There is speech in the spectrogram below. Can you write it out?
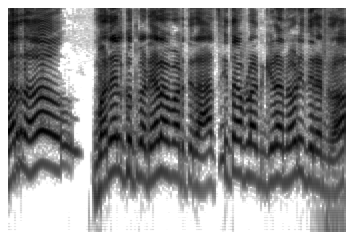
ಬರ್ರೋ ಮನೇಲಿ ಕುತ್ಕೊಂಡು ಏನೋ ಮಾಡ್ತೀರಾ? ಸೀತಾಫಲ ಗಿಡ ನೋಡಿದ್ದೀರೇನ್ರೋ?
